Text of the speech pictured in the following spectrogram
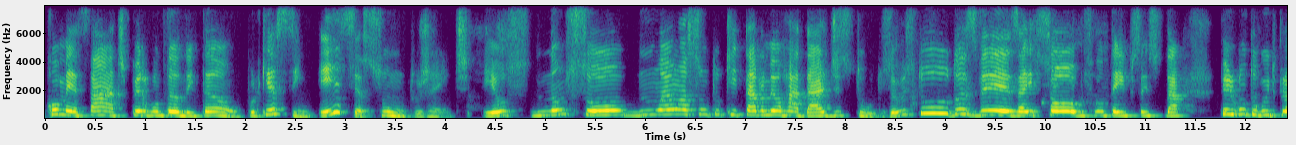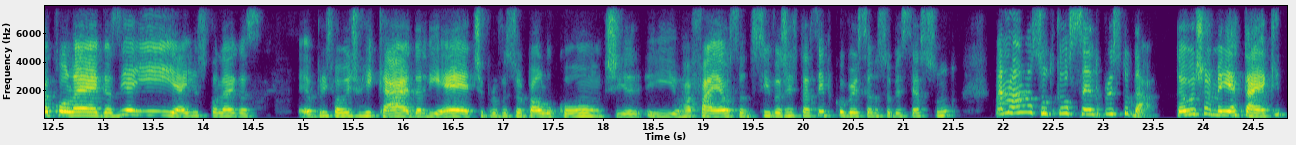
começar te perguntando, então, porque assim, esse assunto, gente, eu não sou, não é um assunto que está no meu radar de estudos. Eu estudo às vezes, aí soube, fico um tempo sem estudar, pergunto muito para colegas, e aí? Aí os colegas, é, principalmente o Ricardo, a Liette, o professor Paulo Conte e o Rafael Santos Silva, a gente está sempre conversando sobre esse assunto, mas não é um assunto que eu sento para estudar. Então, eu chamei a Thay aqui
